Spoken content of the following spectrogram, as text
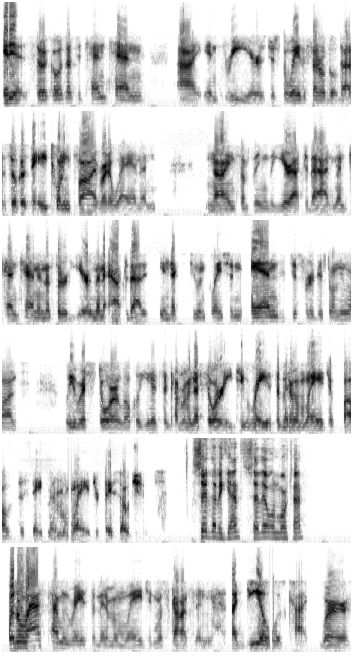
It is. So it goes up to 1010 uh, in three years, just the way the federal bill does. So it goes to 825 right away, and then nine something the year after that, and then ten ten in the third year, and then after that it's indexed to inflation. And just for additional nuance, we restore local units of government authority to raise the minimum wage above the state minimum wage if they so choose. Say that again. Say that one more time. Well, the last time we raised the minimum wage in Wisconsin, a deal was cut where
